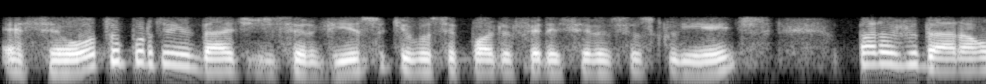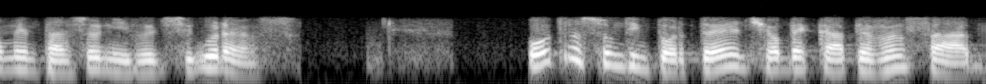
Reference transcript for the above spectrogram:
Essa é outra oportunidade de serviço que você pode oferecer aos seus clientes para ajudar a aumentar seu nível de segurança. Outro assunto importante é o backup avançado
